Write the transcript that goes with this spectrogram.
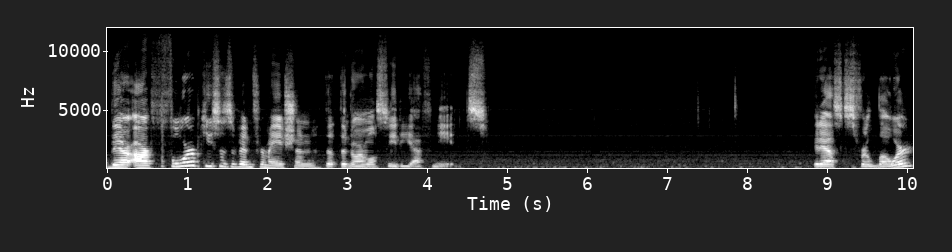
There are four pieces of information that the normal CDF needs. It asks for lower.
